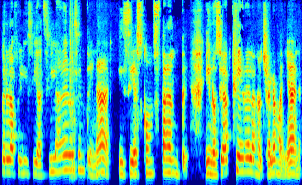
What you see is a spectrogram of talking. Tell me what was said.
pero la felicidad sí la debes entrenar y sí es constante y no se adquiere de la noche a la mañana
